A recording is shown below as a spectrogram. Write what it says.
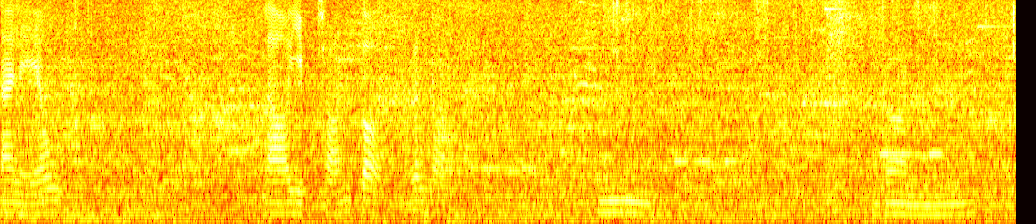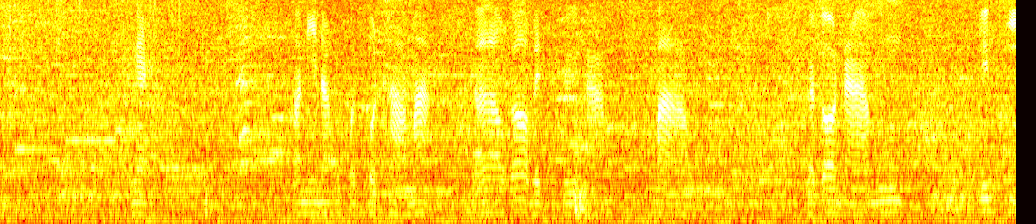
ได้แล้ว เราหยิบช้อนก่อนแล้วก็รออืมแล้ว ก็อันนี้เนี่ยตอนนี้นะปวดปวดขามาก แล้วเราก็ไปซื้อน้ำเปล่า แล้วก็น้ำลิ้นจี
